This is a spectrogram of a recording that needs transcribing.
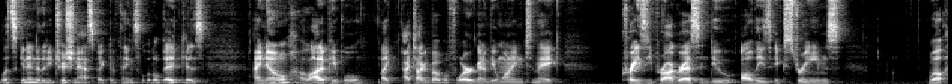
let's get into the nutrition aspect of things a little bit because I know a lot of people like I talked about before are going to be wanting to make crazy progress and do all these extremes. Well,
